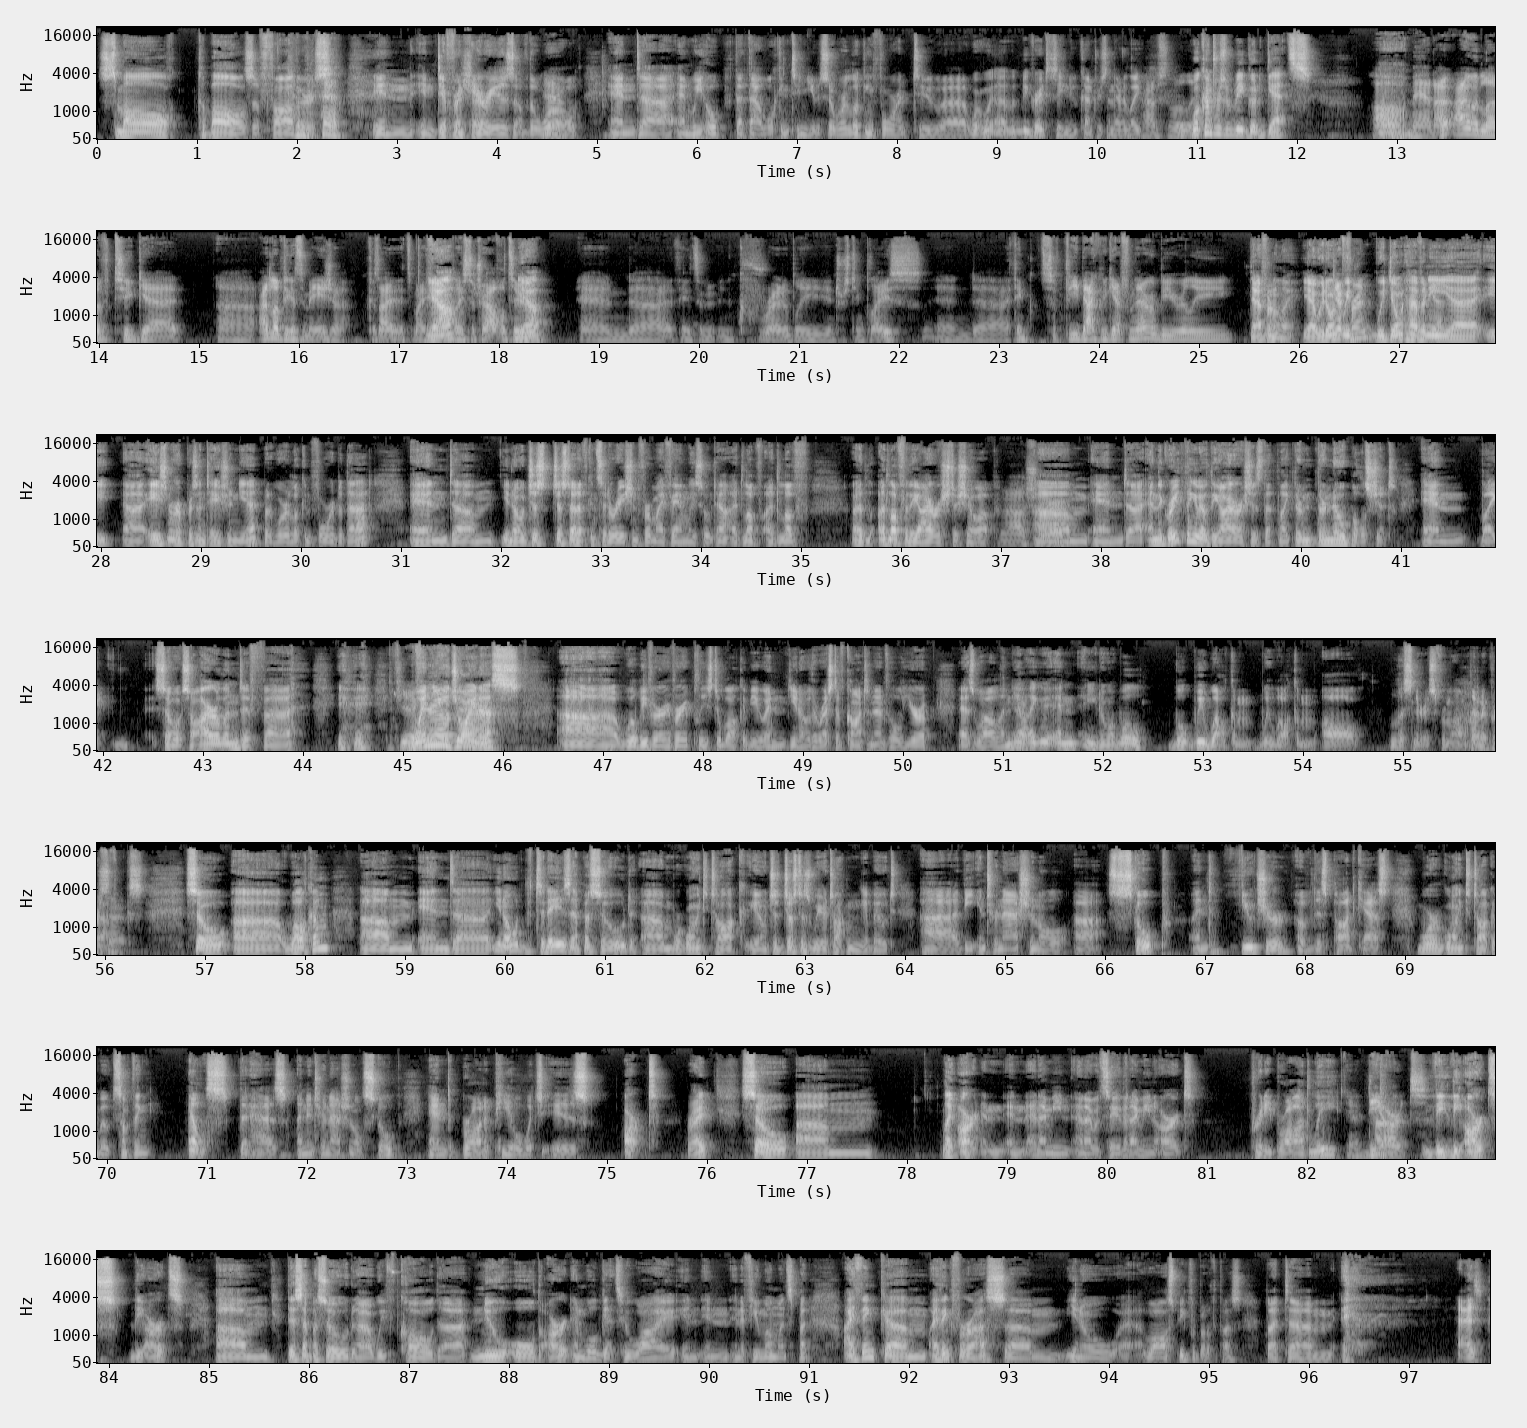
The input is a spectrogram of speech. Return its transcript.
small cabals of fathers in in different sure. areas of the world and uh and we hope that that will continue so we're looking forward to uh it would be great to see new countries in there like Absolutely. what countries would be good gets oh, man. I, I would love to get. Uh, I'd love to get some Asia because it's my favorite Yeah. place to travel to. Yeah. And uh, I think it's an incredibly interesting place. And uh, I think some feedback we get from there would be really. definitely yeah we don't we, we don't have any uh, a, uh asian representation yet but we're looking forward to that and um you know just just out of consideration for my family's hotel i'd love i'd love I'd, I'd love for the Irish to show up. Oh, sure. Um, and uh, and the great thing about the Irish is that like they're they're no bullshit, and like so so Ireland, if uh, if when you join there- us, uh, we'll be very very pleased to welcome you, and you know the rest of continental Europe as well, and you know, like and you know what we'll we'll we welcome we welcome all listeners from all 100%. demographics. So uh, welcome, um, and uh, you know today's episode um, we're going to talk you know just just as we are talking about uh, the international uh, scope and future of this podcast, we're going to talk about something else that has an international scope and broad appeal, which is art, right? So, um, like art, and, and, and I mean, and I would say that I mean art pretty broadly. Yeah, the Uh, arts. The, the arts, the arts. Um, this episode uh, we've called uh, "New Old Art," and we'll get to why in, in, in a few moments. But I think um, I think for us, um, you know, uh, well, I'll speak for both of us, but um, as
